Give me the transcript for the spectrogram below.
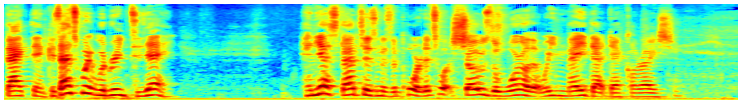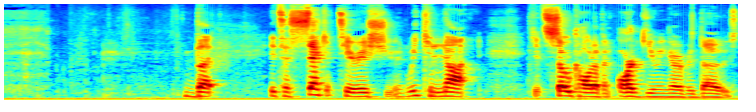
back then, because that's what it would read today. And yes, baptism is important. It's what shows the world that we made that declaration. But it's a second tier issue, and we cannot get so caught up in arguing over those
